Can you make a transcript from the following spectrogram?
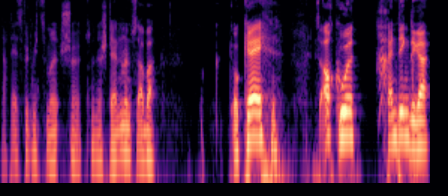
Ich dachte, es wird mich zu, meiner- zu einer Sternmünze, aber okay. Ist auch cool. Kein Ding, Digga.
